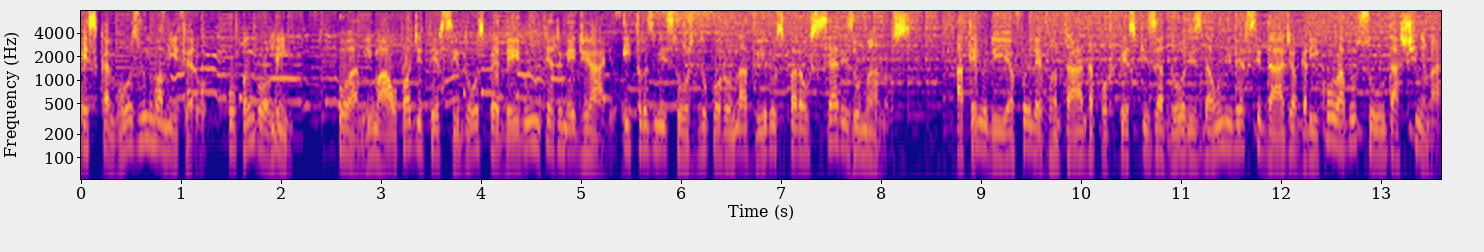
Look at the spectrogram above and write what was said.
escamoso e mamífero, o pangolim o animal pode ter sido hospedeiro intermediário e transmissor do coronavírus para os seres humanos. A teoria foi levantada por pesquisadores da Universidade Agrícola do Sul da China.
